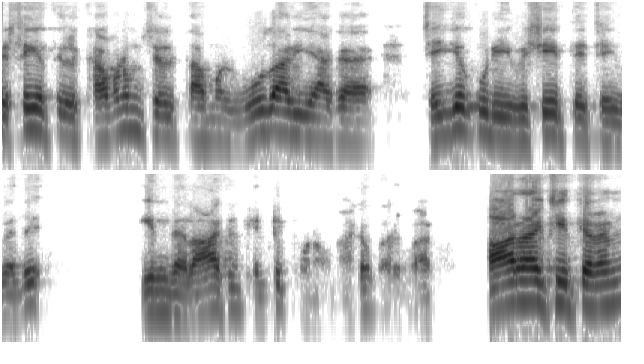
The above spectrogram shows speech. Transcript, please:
விஷயத்தில் கவனம் செலுத்தாமல் ஊதாரியாக செய்யக்கூடிய விஷயத்தை செய்வது இந்த ராகு கெட்டு போனவனாக வருவார் ஆராய்ச்சி திறன்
